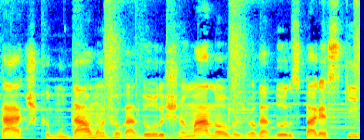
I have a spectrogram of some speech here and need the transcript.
tática, mudar uma jogadora, chamar novas jogadoras. Parece que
